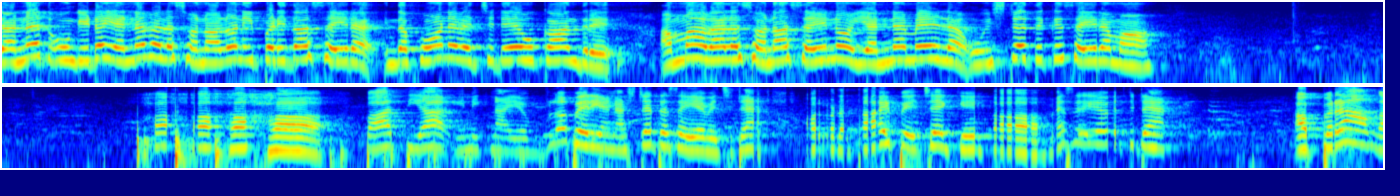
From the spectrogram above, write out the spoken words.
ஜன்னத் உன்கிட்ட என்ன வேலை சொன்னாலும் நீ இப்படி தான் செய்கிற இந்த ஃபோனை வச்சுட்டே உட்காந்துரு. அம்மா வேலை சொன்னா செய்யணும். என்னமே இல்லை. உன் இஷ்டத்துக்கு செய்கிறம்மா பாத்தியா? இன்னைக்கு நான் எவ்வளோ பெரிய நஷ்டத்தை செய்ய வச்சுட்டேன். அவளோட தாய் பேச்சை கேட்காம செய்ய வச்சுட்டேன். அப்புறம் அவங்க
